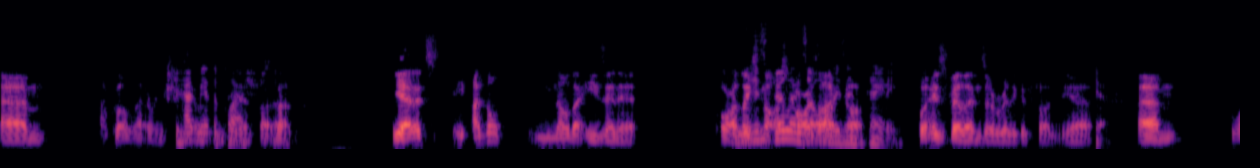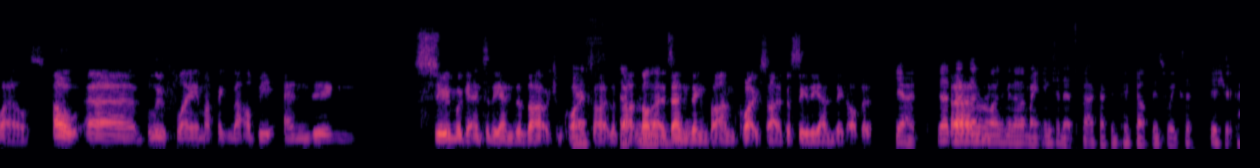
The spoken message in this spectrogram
Um, I've got a lettering sheet. had me at the Flash, like so- Yeah, it's. He, I don't know that he's in it, or at but least his not villains as are far as always entertaining. But his villains are really good fun. Yeah. Yeah. Um, what else? Oh, uh, Blue Flame. I think that'll be ending soon. We're getting to the end of that, which I'm quite Yes, excited that about. Not that it's reminds me- ending, but I'm quite excited to see the ending of it. Yeah, that, that, that Um, reminds me now that my internet's back, I can pick up this week's issue.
